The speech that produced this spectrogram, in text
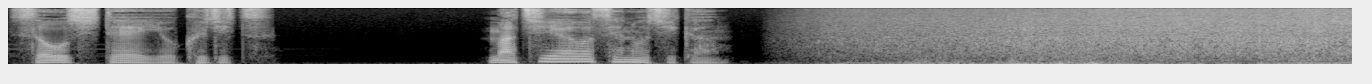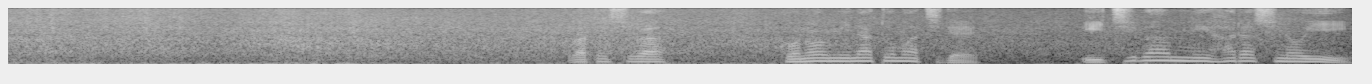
そうして翌日待ち合わせの時間。私はこの港町で一番見晴らしのいい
